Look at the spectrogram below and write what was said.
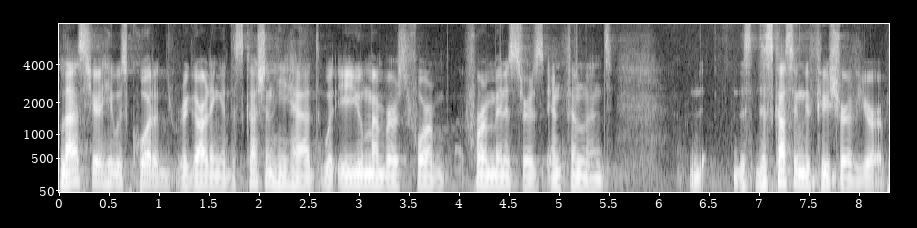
Last year, he was quoted regarding a discussion he had with EU members, foreign, foreign ministers in Finland, discussing the future of Europe.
